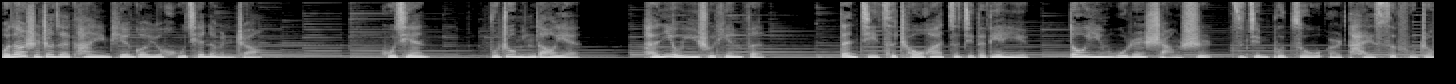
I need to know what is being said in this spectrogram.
我当时正在看一篇关于胡谦的文章。胡谦，不著名导演。很有艺术天分，但几次筹划自己的电影都因无人赏识、资金不足而胎死腹中。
